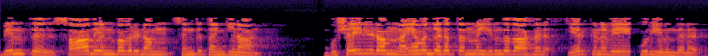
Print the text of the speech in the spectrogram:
பின்து சாத் என்பவரிடம் சென்று தங்கினான். புஷைரிடம் நயவஞ்சகத்தன்மை இருந்ததாக ஏற்கனவே கூறியிருந்தனர்.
